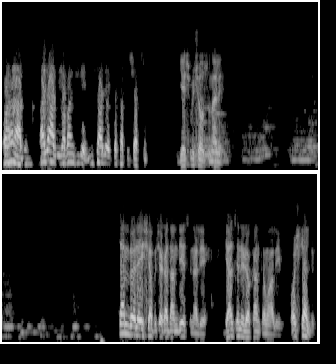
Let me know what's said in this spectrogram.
Orhan abi. Ali abi yabancı değil. Müsaade et de satış yapsın. Geçmiş olsun Ali. Sen böyle iş yapacak adam değilsin Ali. Gel seni lokantama alayım. Hoş geldin.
